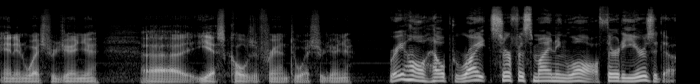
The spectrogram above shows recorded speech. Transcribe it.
and in West Virginia. Uh, yes, coal's a friend to West Virginia. Rahall helped write surface mining law 30 years ago.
